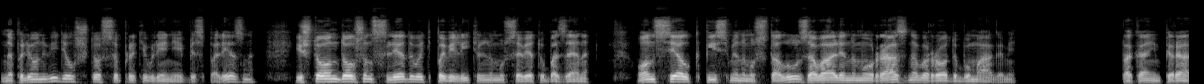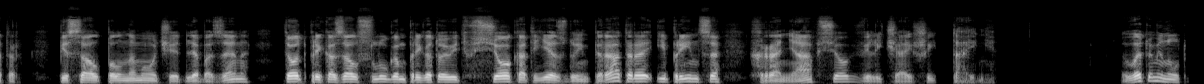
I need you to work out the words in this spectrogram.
Наполеон видел, что сопротивление бесполезно, и что он должен следовать повелительному совету Базена. Он сел к письменному столу, заваленному разного рода бумагами. Пока император писал полномочия для Базена, тот приказал слугам приготовить все к отъезду императора и принца, храня все в величайшей тайне. В эту минуту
